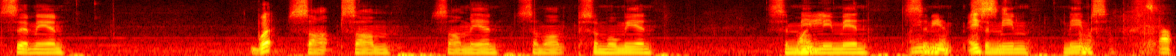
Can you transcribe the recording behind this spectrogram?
Semien. What? Som, som, somian, somum, samumian, Why- samimian, why you being racist? samim, memes. Stop.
